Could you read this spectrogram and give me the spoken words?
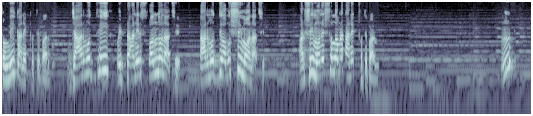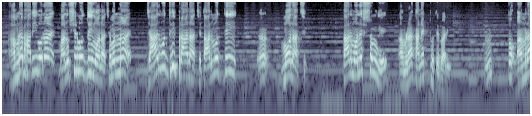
সঙ্গেই কানেক্ট হতে পারব। যার মধ্যেই ওই প্রাণের স্পন্দন আছে, তার মধ্যে অবশ্যই মন আছে। আর সেই মনের সঙ্গে আমরা কানেক্ট হতে পারব। হুম? আমরা ভাবি মনে হয় মানুষের মধ্যেই মন আছে, এমন নয়। যার মধ্যেই প্রাণ আছে, তার মধ্যেই মন আছে। তার মনের সঙ্গে আমরা কানেক্ট হতে পারি। তো আমরা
